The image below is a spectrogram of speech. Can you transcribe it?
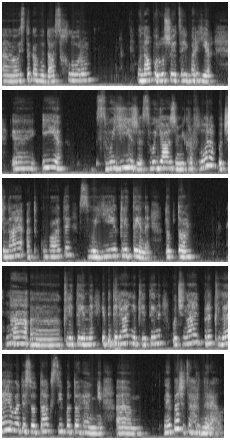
е, ось така вода з хлором, вона порушує цей бар'єр. Е, І свої же, своя же мікрофлора починає атакувати свої клітини. Тобто на е, клітини, епітеліальні клітини починають приклеюватися отак всі патогенні. Е, найперше це гарнерела.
